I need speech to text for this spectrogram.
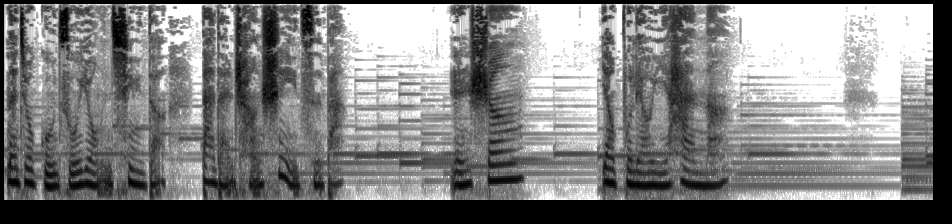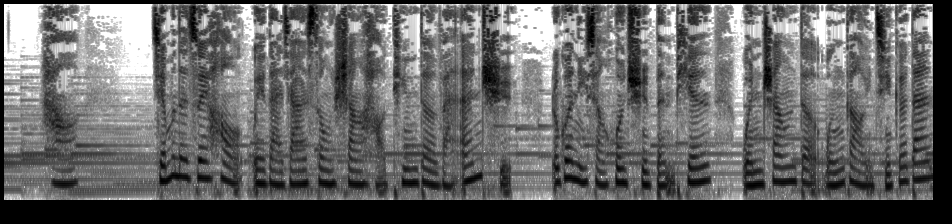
那就鼓足勇气的大胆尝试一次吧。人生要不留遗憾呢。好，节目的最后为大家送上好听的晚安曲。如果你想获取本篇文章的文稿以及歌单，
